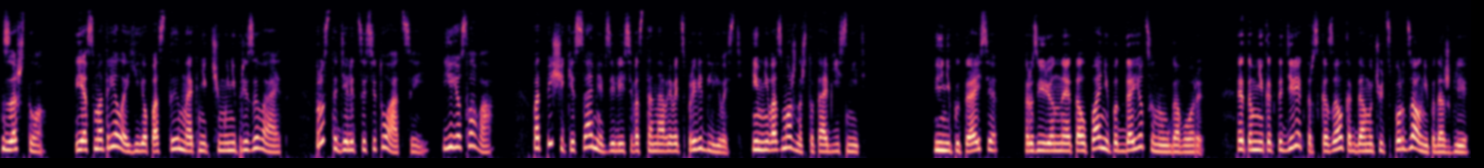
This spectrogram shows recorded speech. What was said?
«За что?» Я смотрела ее посты, Мэг ни к чему не призывает. Просто делится ситуацией. Ее слова. Подписчики сами взялись восстанавливать справедливость. Им невозможно что-то объяснить. И не пытайся. Разъяренная толпа не поддается на уговоры. Это мне как-то директор сказал, когда мы чуть спортзал не подожгли.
